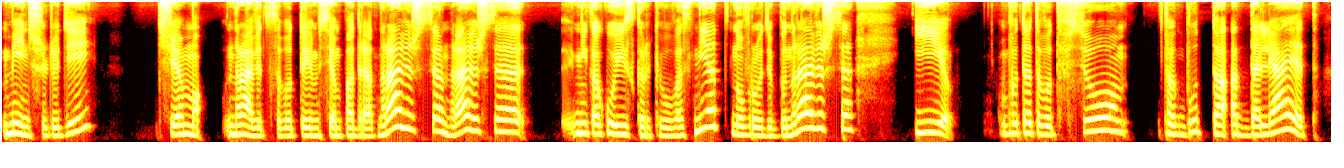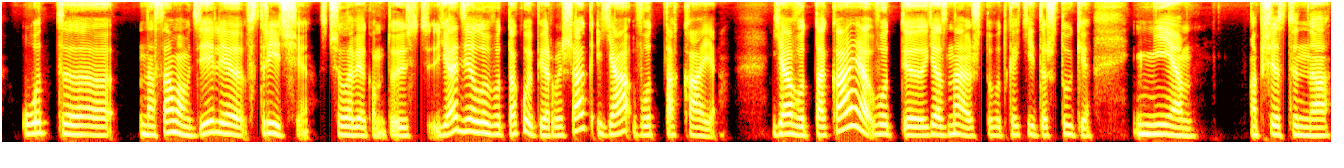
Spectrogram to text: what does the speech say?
меньше людей, чем нравится, вот ты им всем подряд нравишься, нравишься, никакой искорки у вас нет, но вроде бы нравишься. И вот это вот все как будто отдаляет от э, на самом деле встречи с человеком. То есть я делаю вот такой первый шаг, я вот такая. Я вот такая, вот э, я знаю, что вот какие-то штуки не общественно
